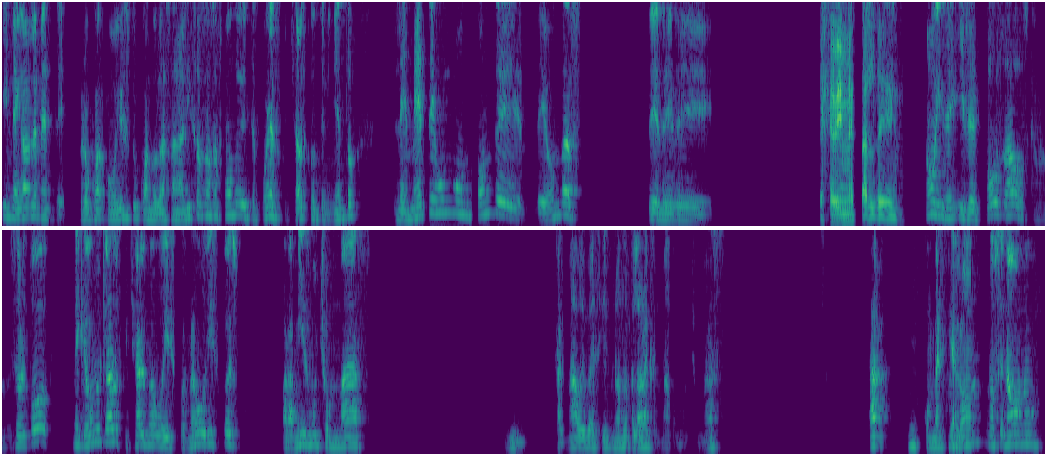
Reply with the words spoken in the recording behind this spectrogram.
innegablemente, pero como dices tú, cuando las analizas más a fondo y te pones a escuchar con detenimiento, le mete un montón de, de ondas de, de, de- De heavy metal, de. No, y de, y de todos lados, cabrón. Sobre todo, me quedó muy claro escuchar el nuevo disco. El nuevo disco es, para mí es mucho más mm, calmado, iba a decir, no es la palabra calmado, mucho más Ah, comercialón, no sé, no, no.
